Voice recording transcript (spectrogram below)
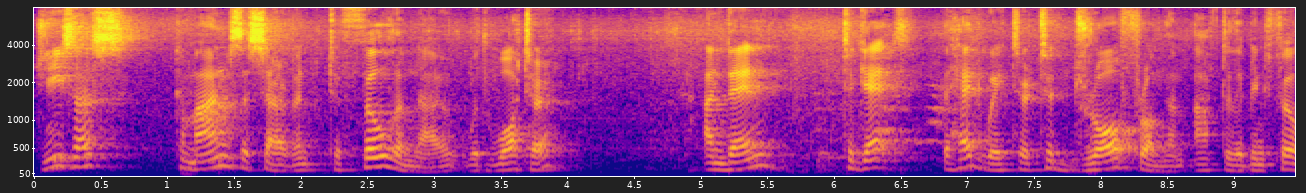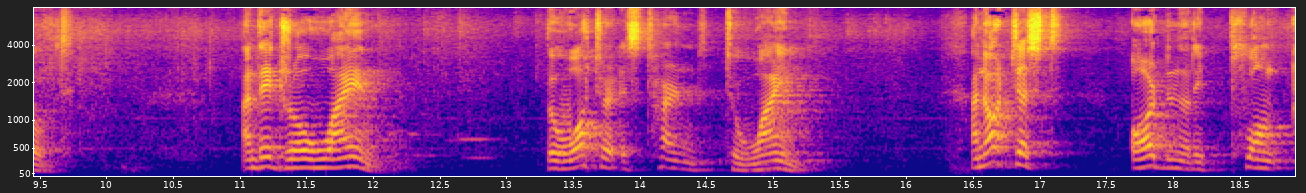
Jesus commands the servant to fill them now with water and then to get the head waiter to draw from them after they've been filled. And they draw wine. The water is turned to wine. And not just ordinary plonk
